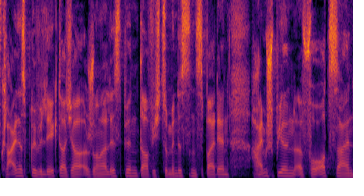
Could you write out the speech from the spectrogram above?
kleines Privileg, da ich ja Journalist bin, darf ich zumindest bei den Heimspielen äh, vor Ort sein.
